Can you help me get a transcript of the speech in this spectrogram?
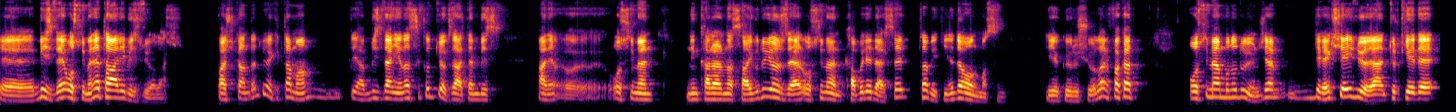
E, biz de Osimhen'e talibiz diyorlar. Başkan da diyor ki tamam ya bizden yana sıkıntı yok. Zaten biz hani e, Osimhen'in kararına saygı duyuyoruz. Eğer Osimhen kabul ederse tabii ki neden olmasın diye görüşüyorlar. Fakat Osimhen bunu duyunca direkt şey diyor. Yani Türkiye'de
